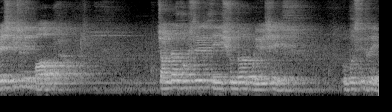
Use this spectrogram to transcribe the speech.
বেশ কিছুদিন পর চন্দ্রাল বুকসের এই সুন্দর পরিবেশে উপস্থিত হয়ে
